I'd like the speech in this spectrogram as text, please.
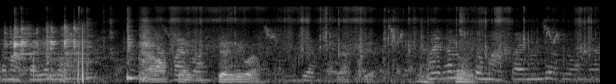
สมัครไปแล้วหนูอยากไปวะเปลี่ยนดีกว่าไม่ถ้าลูกสมัครไปมันเลือกลงได้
